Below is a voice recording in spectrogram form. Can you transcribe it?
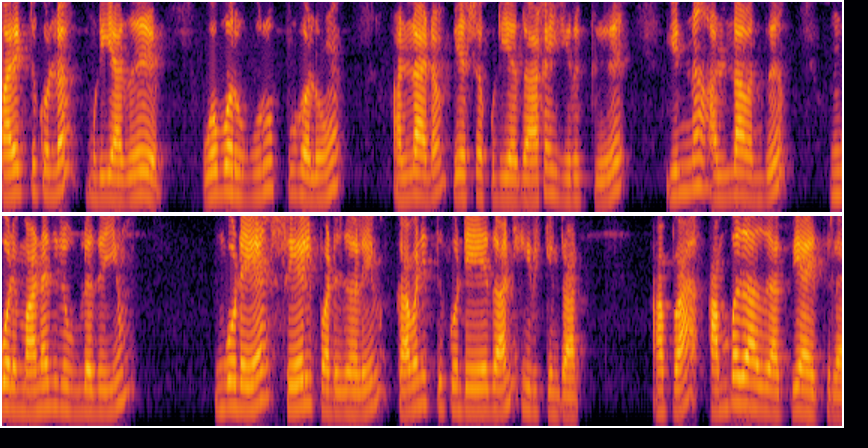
மறைத்து கொள்ள முடியாது. ஒவ்வொரு உறுப்புகளும் அல்லாடம் பேசக்கூடியதாக இருக்கு. இன்னும் அல்லாஹ் வந்து உங்களுடைய மனதில் உள்ளதையும் உங்களுடைய செயல்பாடுகளையும் கவனித்து கொண்டேதான் இருக்கின்றான். அப்போ ஐம்பதாவது அத்தியாயத்தில்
